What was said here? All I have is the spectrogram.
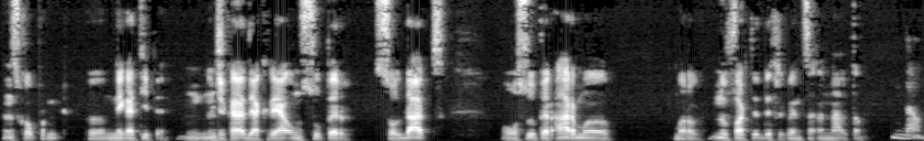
în scopuri uh, negative. În încercarea de a crea un super soldat, o super armă, mă rog, nu foarte de frecvență înaltă. Da.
